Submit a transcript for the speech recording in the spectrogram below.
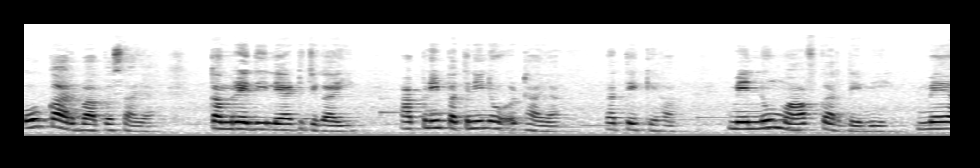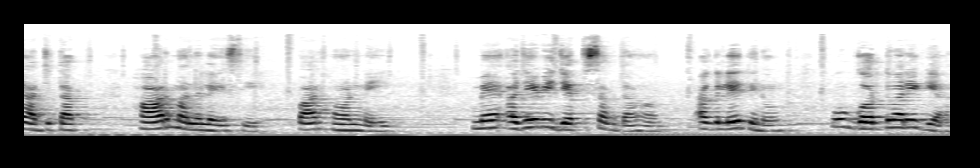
ਉਹ ਘਰ ਵਾਪਸ ਆਇਆ। ਕਮਰੇ ਦੀ ਲੈਟ ਜਗਾਈ। ਆਪਣੀ ਪਤਨੀ ਨੂੰ ਉਠਾਇਆ ਅਤੇ ਕਿਹਾ, ਮੈਨੂੰ ਮਾਫ ਕਰ ਦੇਵੀ ਮੈਂ ਅੱਜ ਤੱਕ ਹਾਰ ਮੰਨ ਲਈ ਸੀ, ਪਰ ਹੁਣ ਨਹੀਂ। ਮੈਂ ਅਜੇ ਵੀ ਜਿੱਤ ਸਕਦਾ ਹਾਂ। ਅਗਲੇ ਦਿਨੋਂ ਉਹ ਗੁਰਦੁਆਰੇ ਗਿਆ।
